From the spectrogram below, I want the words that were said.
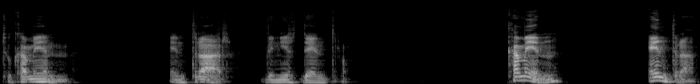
To come in, entrar, venir dentro. Come in, entra.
